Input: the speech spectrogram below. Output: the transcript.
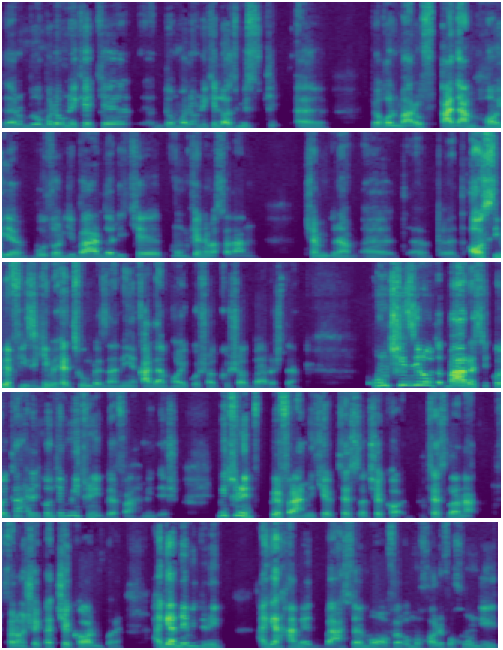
دنبال اونه که که دنبال اونه که لازم است که به قول معروف قدم های بزرگی بردارید که ممکنه مثلا چه می‌دونم آسیب فیزیکی بهتون بزنه این قدم های گشاد گشاد برداشتن. اون چیزی رو بررسی کنید تحلیل کنید که می‌تونید بفهمیدش. می‌تونید بفهمید که تسلا چه کار تسلا نه فران شرکت چه کار می‌کنه. اگر نمی‌دونید اگر همه بحث موافق و مخالف خوندید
